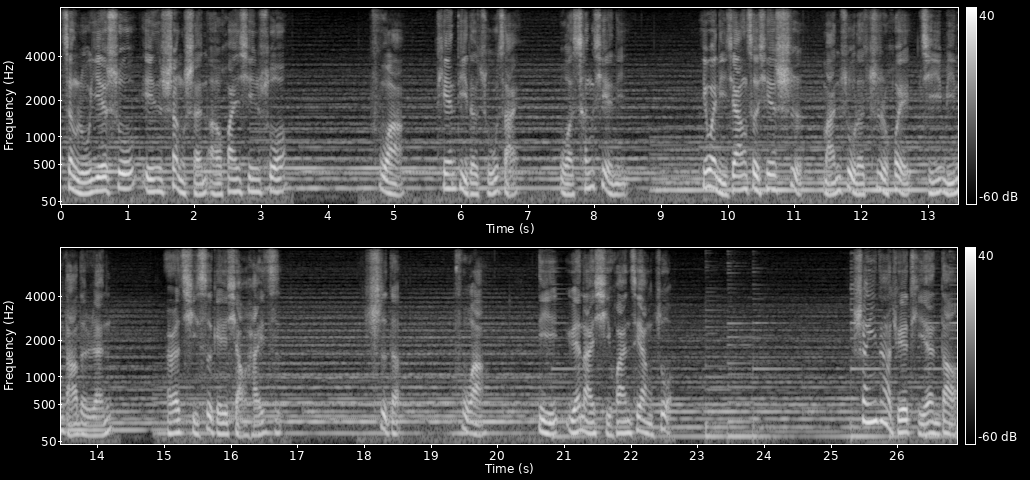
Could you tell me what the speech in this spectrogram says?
正如耶稣因圣神而欢欣说：“父啊，天地的主宰。”我称谢你，因为你将这些事瞒住了智慧及明达的人，而启示给小孩子。是的，父啊，你原来喜欢这样做。圣依纳爵体验到，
